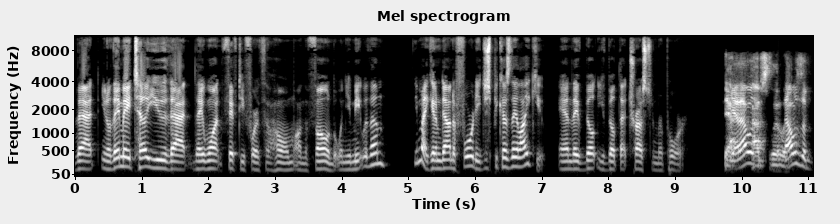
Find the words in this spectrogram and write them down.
that you know they may tell you that they want 50 for the home on the phone, but when you meet with them, you might get them down to 40 just because they like you and they've built you've built that trust and rapport. Yeah, yeah that was absolutely that was a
